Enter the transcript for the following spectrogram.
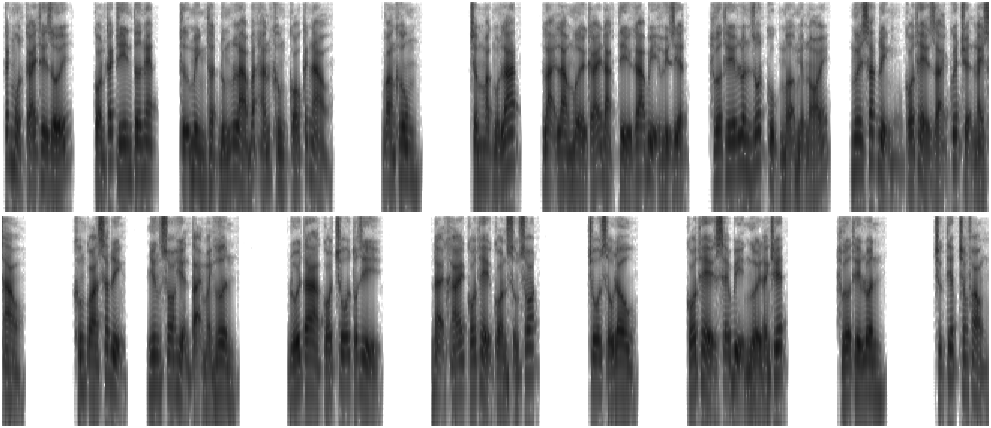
Cách một cái thế giới, còn cách internet, tự mình thật đúng là bắt hắn không có cách nào. Bằng không, trầm mặc một lát lại là mười cái đặc tỷ ga bị hủy diệt, hứa thế luân rốt cục mở miệng nói, ngươi xác định có thể giải quyết chuyện này sao? Không quá xác định, nhưng so hiện tại mạnh hơn. Đối ta có chỗ tốt gì? Đại khái có thể còn sống sót. Chỗ xấu đâu? Có thể sẽ bị người đánh chết. Hứa thế luân trực tiếp trong phòng.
